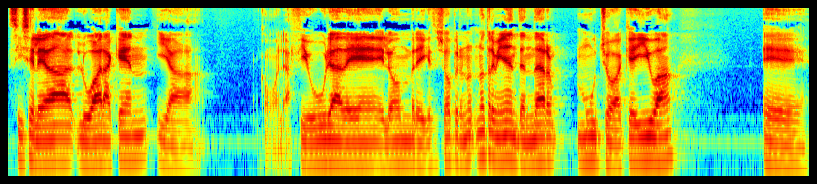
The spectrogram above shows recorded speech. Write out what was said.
Sí se le da lugar a Ken y a, como la figura del hombre y qué sé yo, pero no, no, terminé de entender mucho a qué iba eh,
